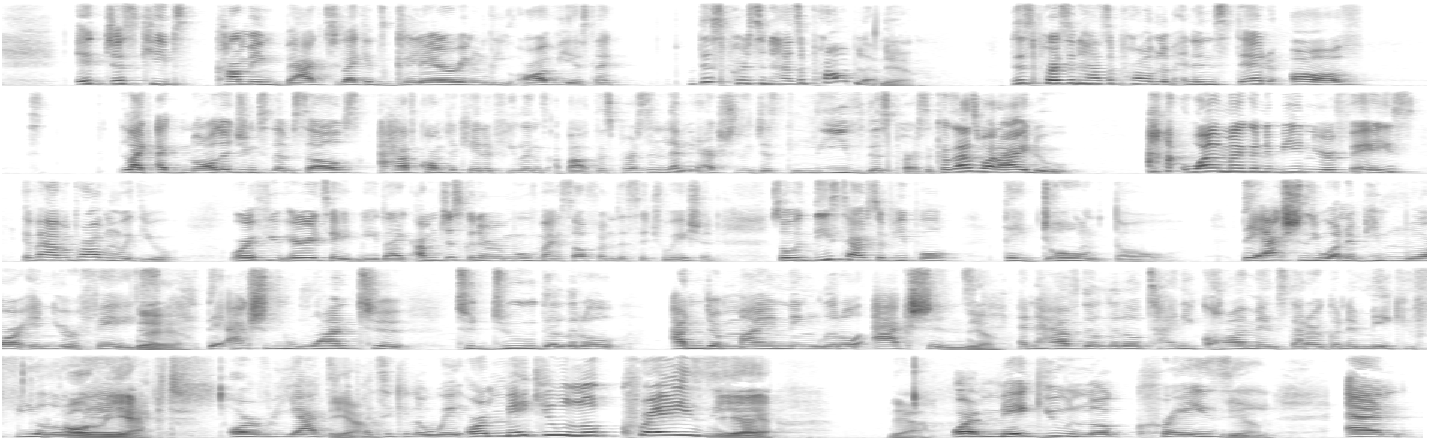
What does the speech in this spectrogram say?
it just keeps coming back to like it's glaringly obvious like this person has a problem. Yeah. this person has a problem. And instead of like acknowledging to themselves i have complicated feelings about this person. Let me actually just leave this person. Because that's what i do why am i going to be in your face if i have a problem with you or if you irritate me like i'm just going to remove myself from the situation so with these types of people they don't though they actually want to be more in your face Yeah, yeah. they actually want to to do the little undermining little actions Yeah. and have the little tiny comments that are gonna make you feel a Or react. or react in a particular way or make you look crazy Yeah. Yeah. Yeah. or make you look crazy Yeah. And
